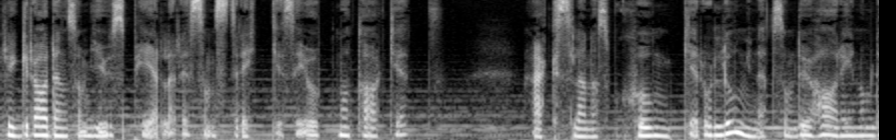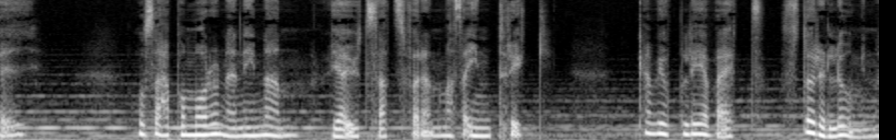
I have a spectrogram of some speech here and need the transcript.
Ryggraden som ljuspelare som sträcker sig upp mot taket. Axlarna som sjunker och lugnet som du har inom dig. Och så här på morgonen innan vi har utsatts för en massa intryck kan vi uppleva ett större lugn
